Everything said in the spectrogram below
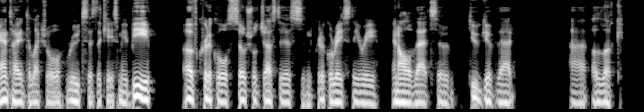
anti intellectual roots, as the case may be, of critical social justice and critical race theory and all of that. So do give that uh, a look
